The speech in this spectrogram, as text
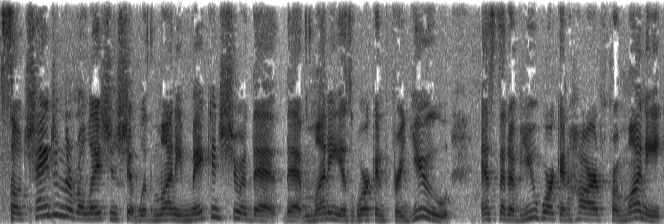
So changing the relationship with money, making sure that that money is working for you instead of you working hard for money.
